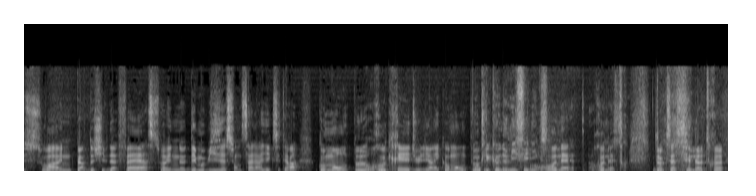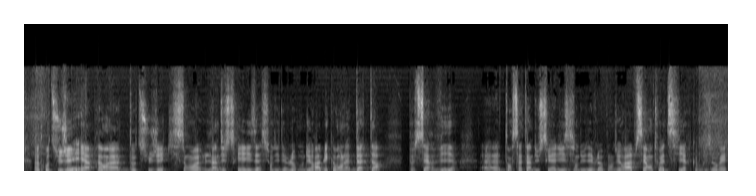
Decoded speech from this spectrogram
soit une perte de chiffre d'affaires, soit une démobilisation de salariés, etc., comment on peut recréer du lien et comment on peut... Donc l'économie phénix. Renaître. renaître. Donc ça, c'est notre, notre autre sujet. Et après, on a d'autres sujets qui sont l'industrialisation du développement durable et comment la data peut servir euh, dans cette industrialisation du développement durable. C'est Antoine Cyr, que vous aurez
